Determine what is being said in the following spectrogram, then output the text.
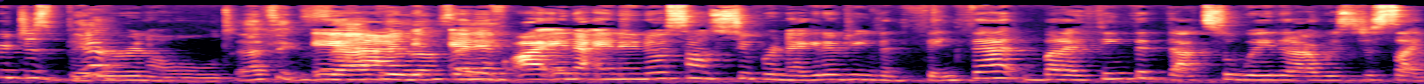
you're just bitter and old. that's exactly And, what I'm saying. and if I and, I and I know it sounds super negative to even think that, but I think that that's the way that I was just like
